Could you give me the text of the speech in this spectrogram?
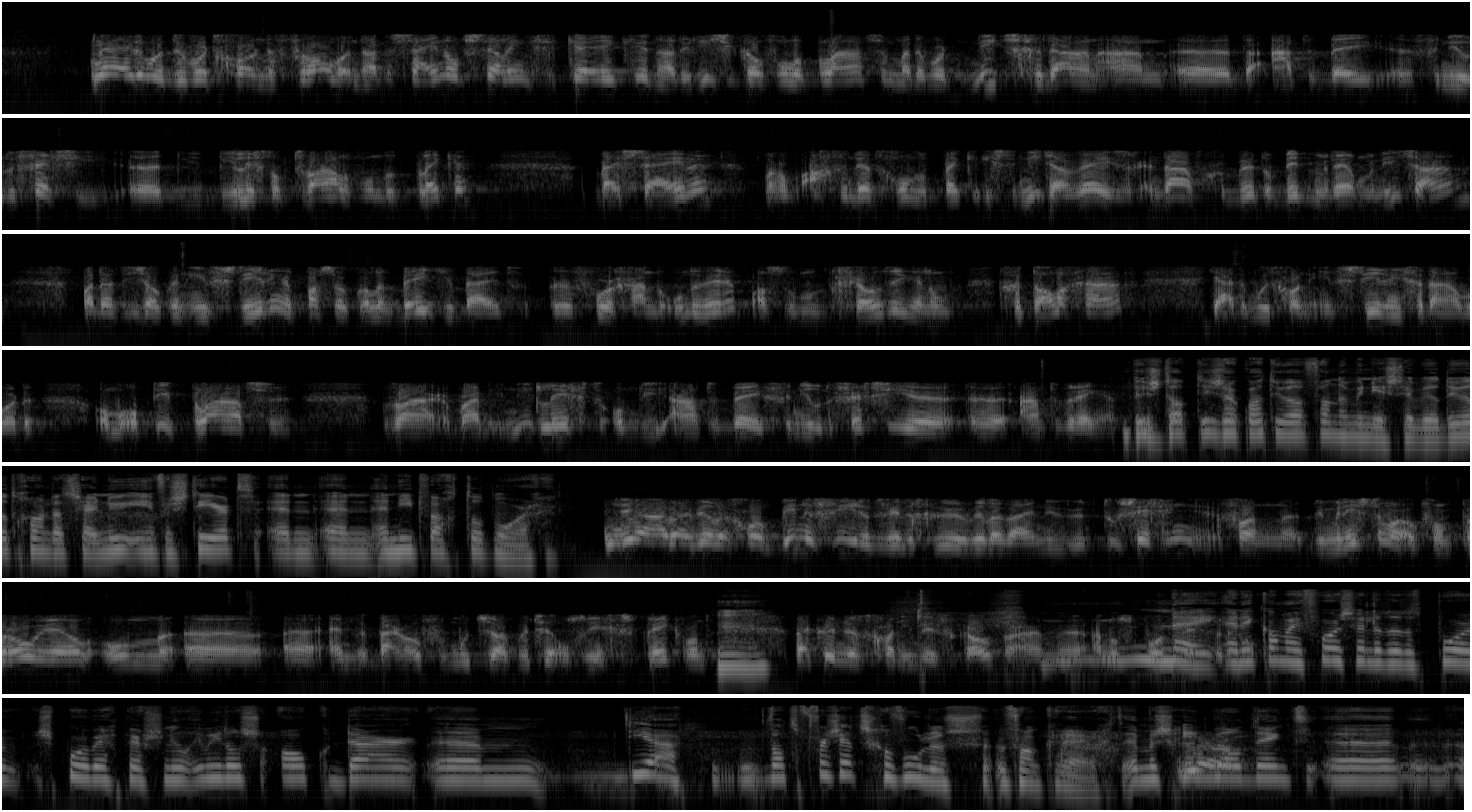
Nee, er wordt, er wordt gewoon vooral naar de seinopstelling gekeken, naar de risicovolle plaatsen, maar er wordt niets gedaan aan uh, de ATB uh, vernieuwde versie. die, die ligt op 1200 plekken bij Seinen, maar op 3800 plekken is er niet aanwezig. En daar gebeurt op dit moment helemaal niets aan. Maar dat is ook een investering. Het past ook wel een beetje bij het uh, voorgaande onderwerp. Als het om begroting en om getallen gaat. Ja, er moet gewoon een investering gedaan worden om op die plaatsen waar, waar die niet ligt om die ATB vernieuwde versie uh, aan te brengen. Dus dat is ook wat u wel van de minister wilt. U wilt gewoon dat zij nu investeert en, en, en niet wacht tot morgen. Ja, wij willen gewoon 24 uur willen wij nu een toezegging van de minister, maar ook van ProRail. Om, uh, uh, en daarover moeten ze ook met ons in gesprek, want mm. wij kunnen het gewoon niet meer verkopen aan, uh, aan ons spoorweg. Nee, en ik kan mij voorstellen dat het spoorwegpersoneel inmiddels ook daar um, ja, wat verzetsgevoelens van krijgt. En misschien ja. wel denkt,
